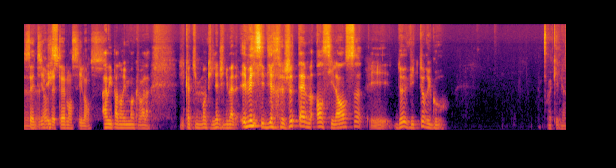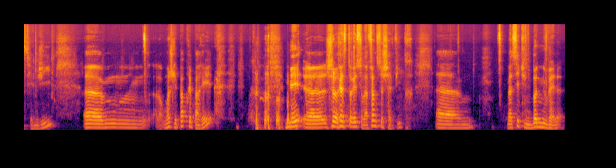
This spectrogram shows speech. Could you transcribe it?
c'est dire je t'aime en silence. Ah oui, pardon, il me manque, voilà. Quand il me manque une lettre, j'ai du mal. Aimer, c'est dire je t'aime en silence. Et de Victor Hugo. Ok, merci MJ. Euh, alors moi, je ne l'ai pas préparé, mais euh, je resterai sur la fin de ce chapitre. Euh, bah, c'est une bonne nouvelle.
